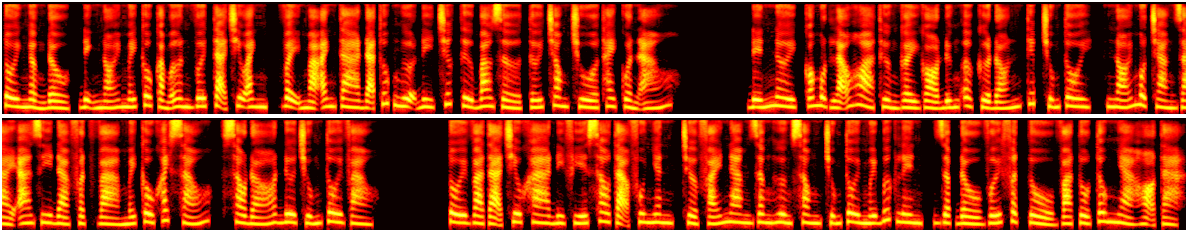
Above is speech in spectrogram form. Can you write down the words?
Tôi ngẩng đầu, định nói mấy câu cảm ơn với tạ chiêu anh, vậy mà anh ta đã thúc ngựa đi trước từ bao giờ tới trong chùa thay quần áo. Đến nơi có một lão hòa thường gầy gò đứng ở cửa đón tiếp chúng tôi, nói một chàng dài A-di-đà Phật và mấy câu khách sáo, sau đó đưa chúng tôi vào. Tôi và tạ chiêu kha đi phía sau tạ phu nhân, chờ phái nam dâng hương xong chúng tôi mới bước lên, dập đầu với Phật tổ và tổ tông nhà họ tạ.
